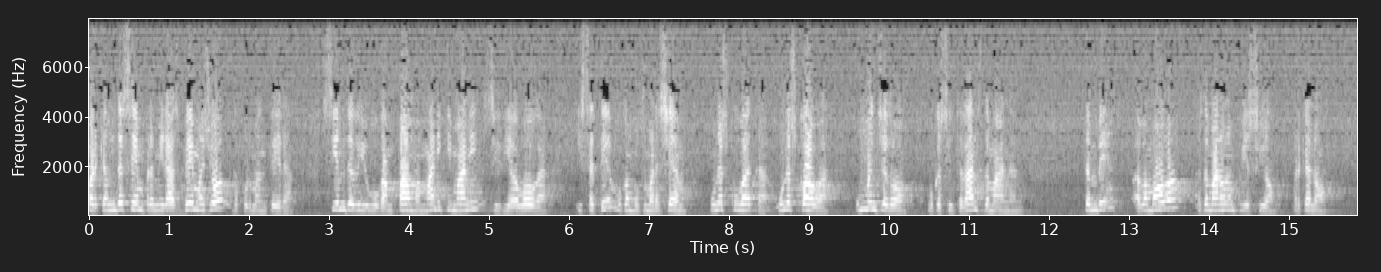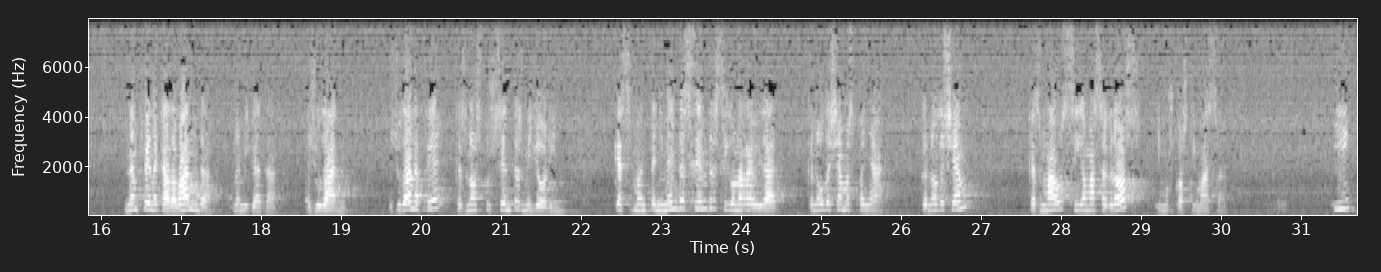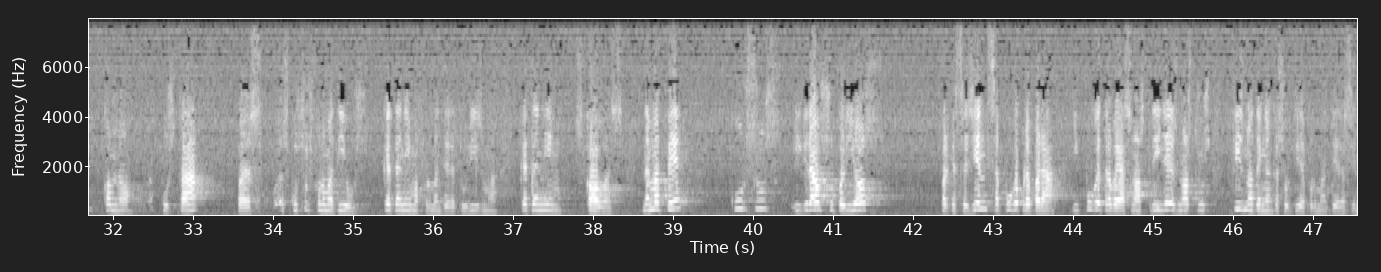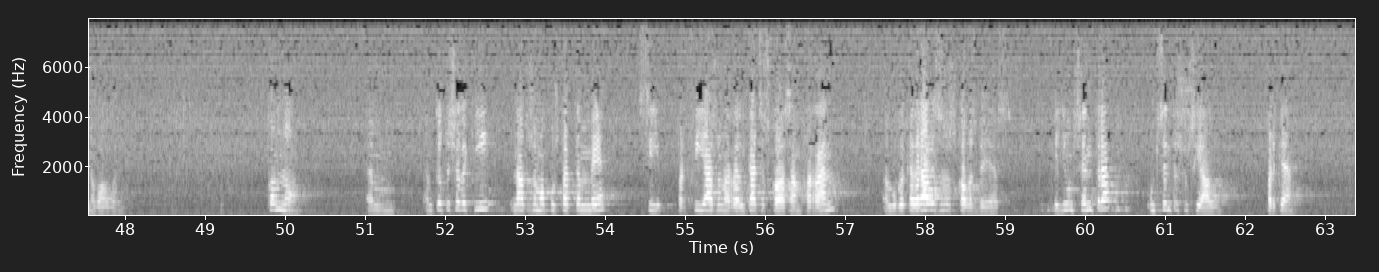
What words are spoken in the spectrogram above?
perquè hem de sempre mirar el bé major de Formentera si hem de dialogar amb Palma, mani qui mani, si dialoga. I se té el que ens mereixem, una escoleta, una escola, un menjador, el que ciutadans demanen. També a la Mola es demana una ampliació, per què no? Anem fent a cada banda una miqueta, ajudant, ajudant a fer que els nostres centres millorin, que el manteniment dels centres sigui una realitat, que no ho deixem espanyar, que no deixem que el mal siga massa gros i mos costi massa. I, com no, apostar pels cursos formatius que tenim a Formentera Turisme, que tenim escoles. Anem a fer cursos i graus superiors perquè la gent se puga preparar i puga treballar a la nostra illa i els nostres fills no tinguin que sortir de Formentera si no volen. Com no? Amb, amb tot això d'aquí, nosaltres hem apostat també, si per fi ja és una realitat l'escola Sant Ferran, amb el que quedarà de les escoles. Que allí un centre, un centre social, per què?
